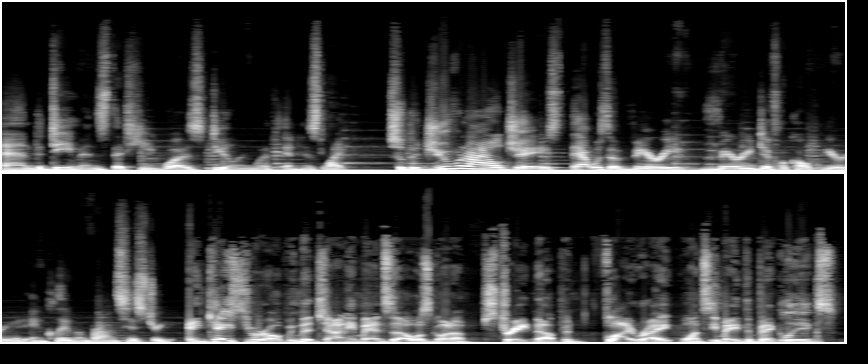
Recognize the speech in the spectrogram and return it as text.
and the demons that he was dealing with in his life so the juvenile jays that was a very very difficult period in cleveland browns history. In case you were hoping that johnny manziel was going to straighten up and fly right once he made the big leagues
